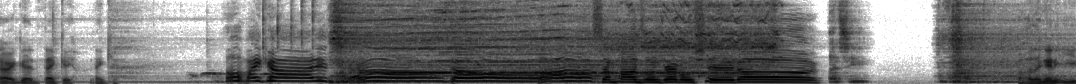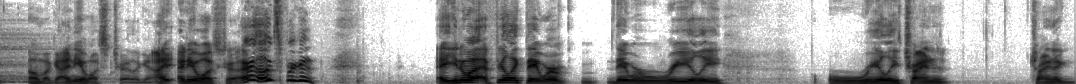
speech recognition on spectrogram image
All right, good. Thank you. Thank you. Oh my God! It's oh no! Oh, some Hansel and Gretel shit. Oh. Let's eat. Oh, they're gonna eat. Oh my God! I need to watch the trailer again. I, I need to watch the trailer. All right, looks pretty good. Hey, you know what? I feel like they were they were really really trying to trying to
